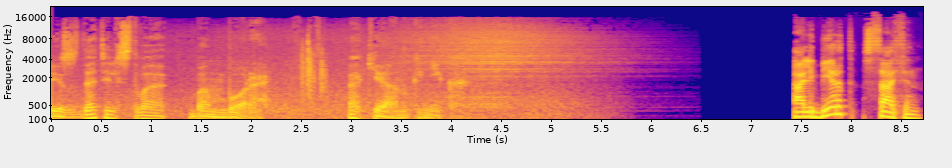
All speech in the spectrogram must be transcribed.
Издательство Бомбора. Океан книг. Альберт Сафин.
